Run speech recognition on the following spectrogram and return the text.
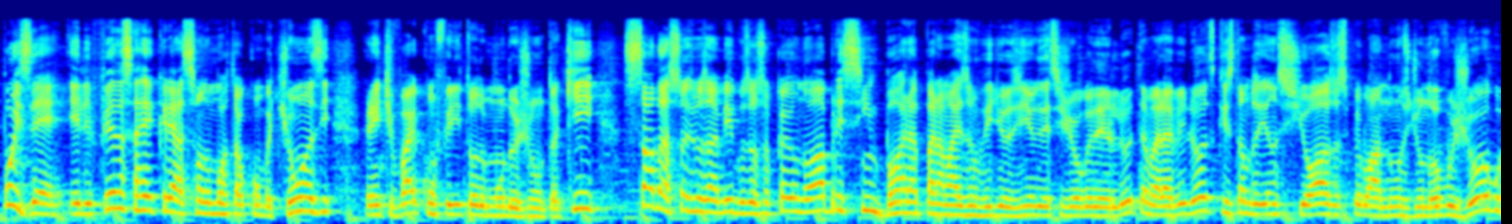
Pois é, ele fez essa recriação no Mortal Kombat 11, a gente vai conferir todo mundo junto aqui. Saudações meus amigos, eu sou Caio Nobre, simbora para mais um videozinho desse jogo de luta maravilhoso, que estamos aí ansiosos pelo anúncio de um novo jogo.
